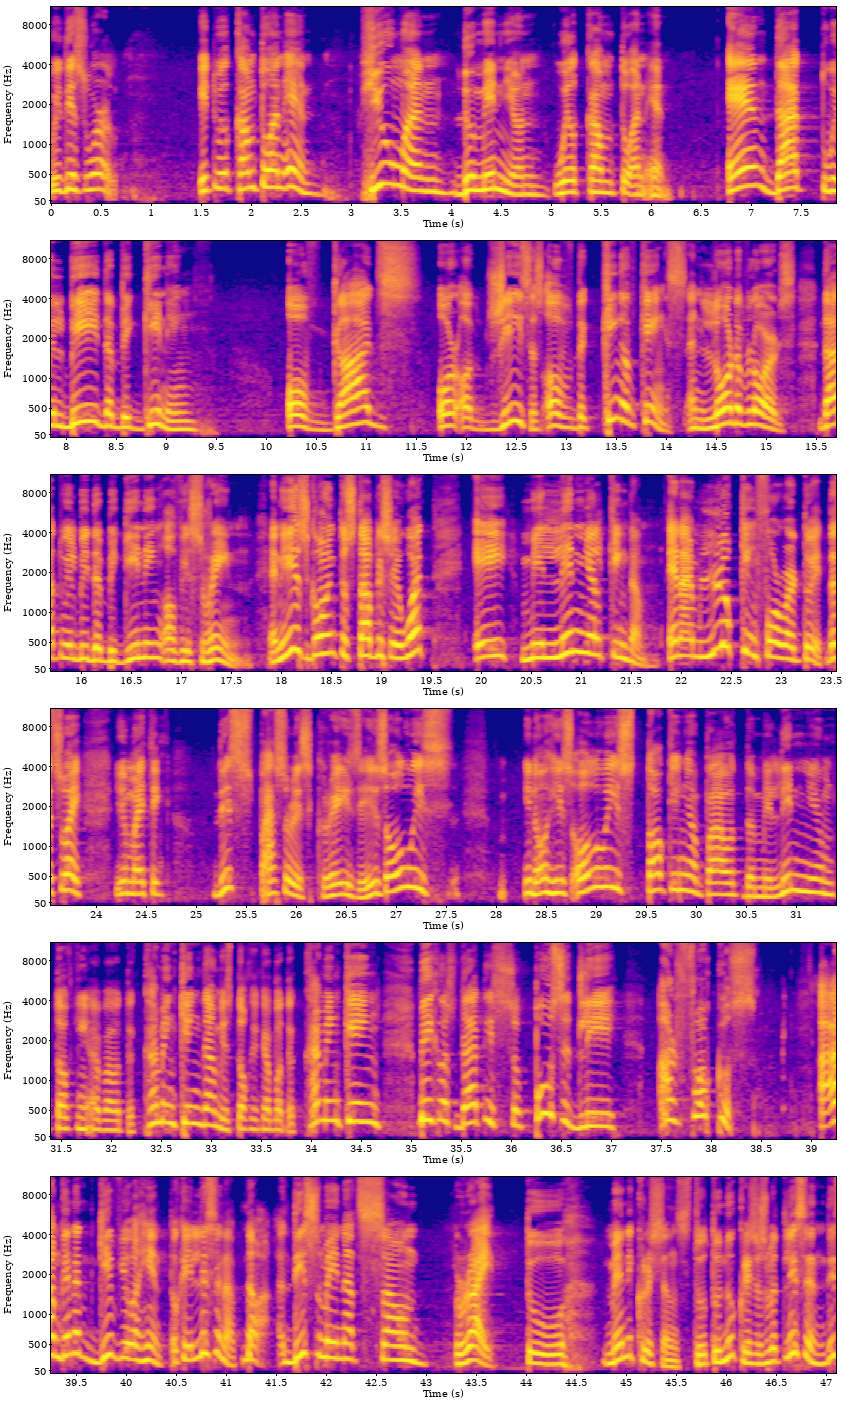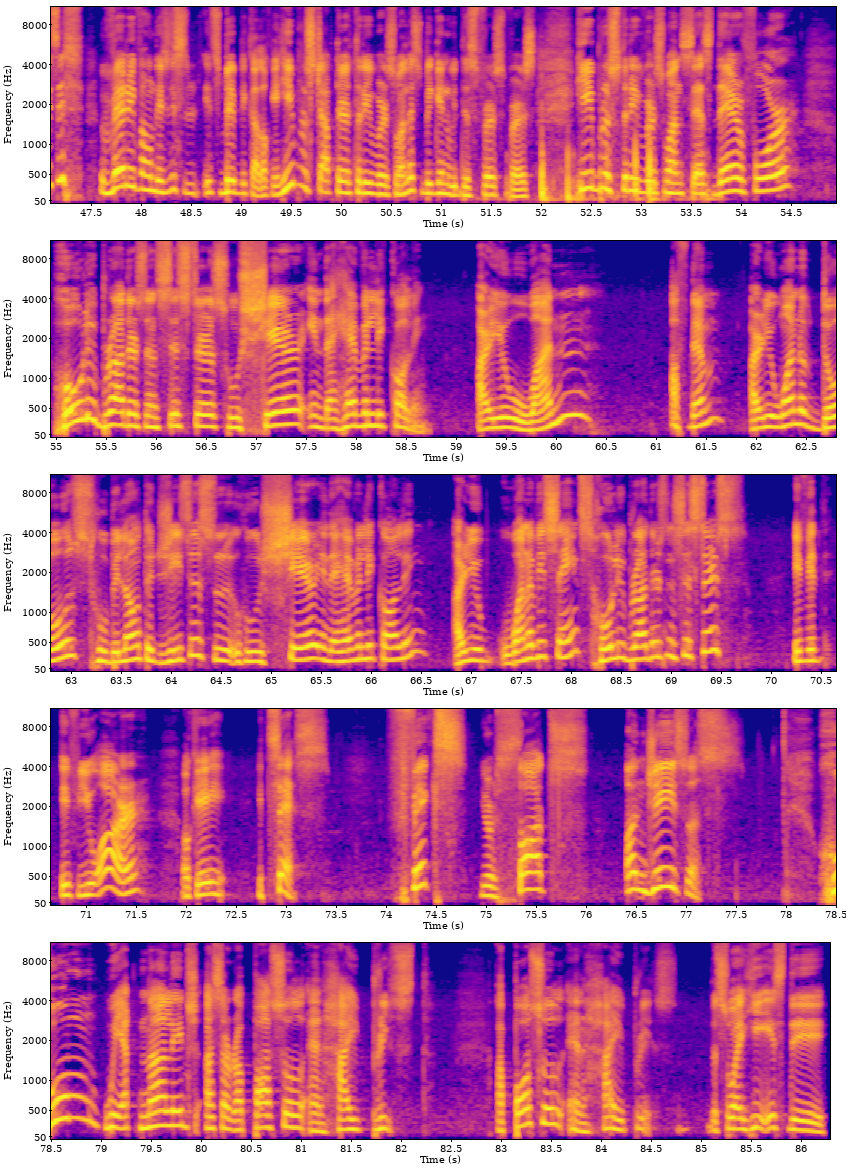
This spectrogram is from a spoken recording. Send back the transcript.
with this world. It will come to an end. Human dominion will come to an end. And that will be the beginning of God's or of Jesus, of the King of Kings and Lord of Lords. That will be the beginning of his reign. And he is going to establish a what? A millennial kingdom. And I'm looking forward to it. That's why you might think, this pastor is crazy. He's always, you know, he's always talking about the millennium, talking about the coming kingdom. He's talking about the coming king because that is supposedly our focus. I'm gonna give you a hint. Okay, listen up. Now, this may not sound right to many Christians, to, to new Christians. But listen, this is very foundation. This is, it's biblical. Okay, Hebrews chapter 3, verse 1. Let's begin with this first verse. Hebrews 3, verse 1 says, Therefore, holy brothers and sisters who share in the heavenly calling, are you one of them? Are you one of those who belong to Jesus, who, who share in the heavenly calling? Are you one of his saints, holy brothers and sisters? If it if you are, okay, it says, fix your thoughts on Jesus, whom we acknowledge as our apostle and high priest. Apostle and high priest. That's why he is the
